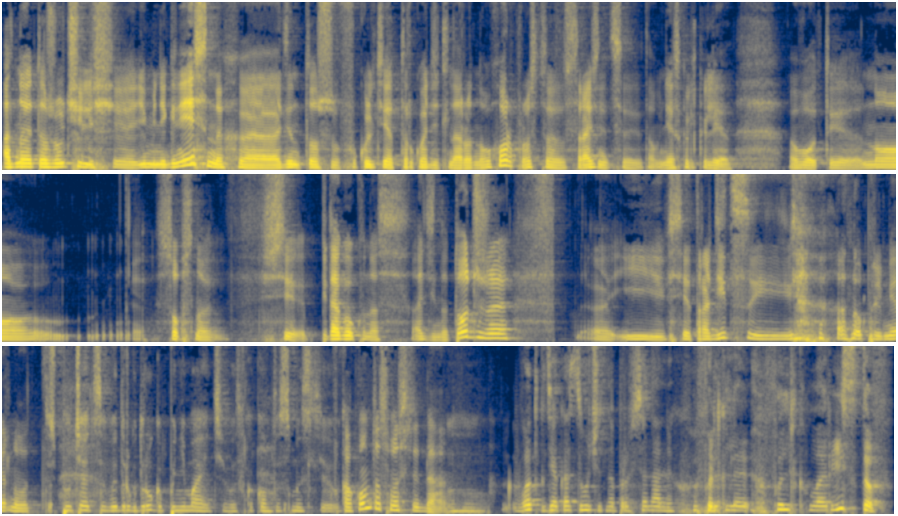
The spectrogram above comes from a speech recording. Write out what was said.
одно и то же училище имени Гнесиных, э, один и тот же факультет руководитель народного хора, просто с разницей там несколько лет. Вот, и, но, э, собственно, все, педагог у нас один и тот же, и все традиции, оно примерно вот То есть, получается, вы друг друга понимаете вот в каком-то смысле. в каком-то смысле да. Мгм. Вот где, оказывается, учат на профессиональных фолькле- фольклористов.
